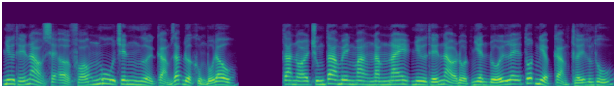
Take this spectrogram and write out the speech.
như thế nào sẽ ở phó ngu trên người cảm giác được khủng bố đâu. Ta nói chúng ta mênh mang năm nay như thế nào đột nhiên đối lễ tốt nghiệp cảm thấy hứng thú,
